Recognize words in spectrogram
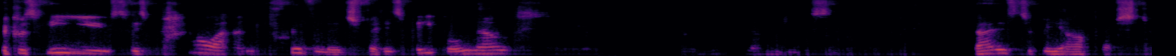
Because he used his power and privilege for his people, now that is to be our posture.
